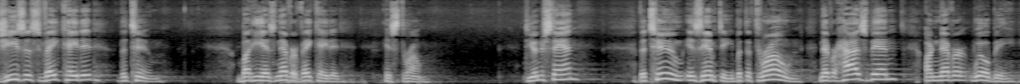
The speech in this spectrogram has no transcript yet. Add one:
Jesus vacated the tomb but he has never vacated his throne. Do you understand? The tomb is empty, but the throne never has been or never will be.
